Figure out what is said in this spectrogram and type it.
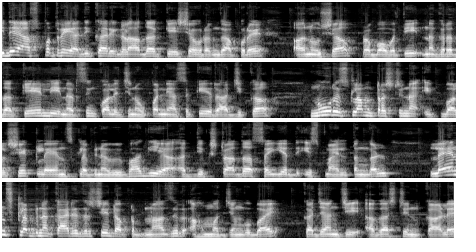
ಇದೇ ಆಸ್ಪತ್ರೆಯ ಅಧಿಕಾರಿಗಳಾದ ಕೇಶವ್ ರಂಗಾಪುರೆ, ಅನುಷಾ, ಪ್ರಭಾವತಿ, ನಗರದ ಕೆಎಲ್ಇ ನರ್ಸಿಂಗ್ ಕಾಲೇಜಿನ ಉಪನ್ಯಾಸಕಿ ರಾಜಿಕಾ, ನೂರ್ ಇಸ್ಲಾಂ ಟ್ರಸ್ಟಿನ ಇಕ್ಬಾಲ್ ಶೇಖ್, ಲಯನ್ಸ್ ಕ್ಲಬ್ಬಿನ ವಿಭಾಗೀಯ ಅಧ್ಯಕ್ಷರಾದ ಸೈಯದ್ ಇಸ್ಮಾಯಿಲ್ ತಂಗಳ್, ಲಯನ್ಸ್ ಕ್ಲಬ್ಬಿನ ಕಾರ್ಯದರ್ಶಿ ಡಾಕ್ಟರ್ ನಾಜಿರ್ ಅಹಮದ್ ಜಂಗುಬಾಯ್ ಖಜಾಂಚಿ ಅಗಸ್ಟಿನ್ ಕಾಳೆ,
